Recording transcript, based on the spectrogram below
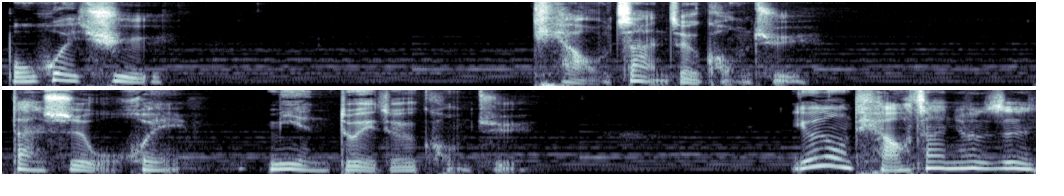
不会去挑战这个恐惧，但是我会面对这个恐惧。有种挑战就是，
